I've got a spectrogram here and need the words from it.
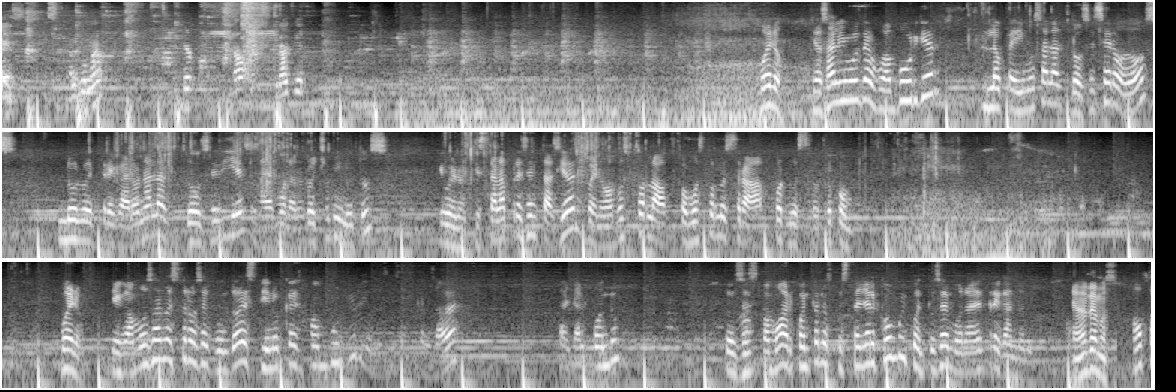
¿Algo más? No, gracias. Bueno, ya salimos de Juan Burger, lo pedimos a las 12.02, nos lo entregaron a las 12.10, o sea, demoraron 8 minutos. Y bueno, aquí está la presentación. Bueno, vamos por, la, vamos por, nuestra, por nuestro otro combo. Bueno, llegamos a nuestro segundo destino que es Juan Burger, no sé si se alcanza a ver, allá al fondo. Entonces vamos a ver cuánto nos cuesta ya el combo y cuánto se demoran entregándolo. Ya nos vemos. Vamos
